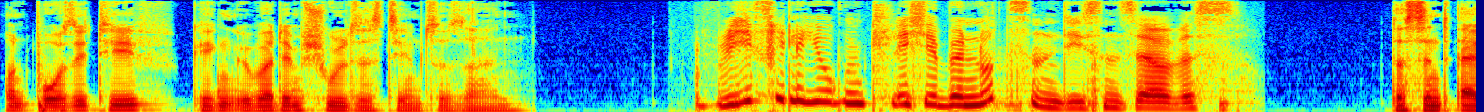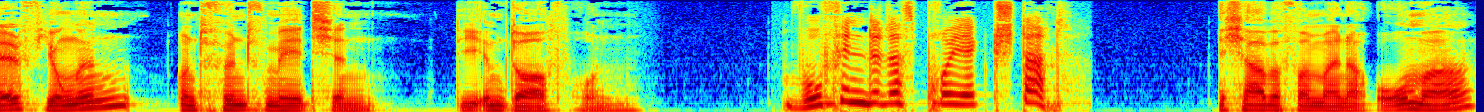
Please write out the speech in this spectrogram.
und positiv gegenüber dem Schulsystem zu sein. Wie viele Jugendliche benutzen diesen Service? Das sind elf Jungen und fünf Mädchen, die im Dorf wohnen. Wo findet das Projekt statt? Ich habe von meiner Oma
